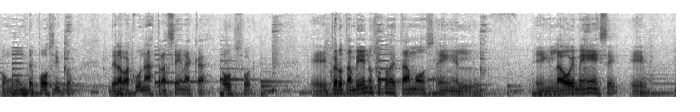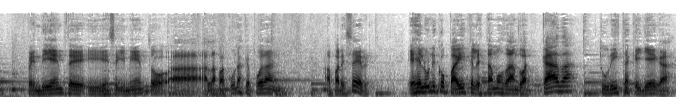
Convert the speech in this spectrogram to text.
con un depósito de la vacuna AstraZeneca, Oxford, eh, pero también nosotros estamos en, el, en la OMS eh, pendiente y en seguimiento a, a las vacunas que puedan aparecer. Es el único país que le estamos dando a cada turista que llega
